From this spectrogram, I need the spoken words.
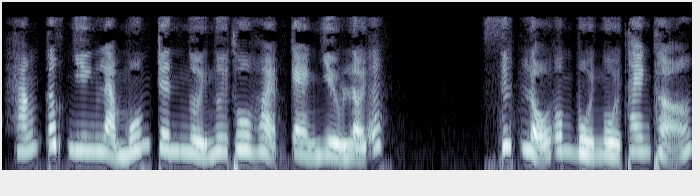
Hắn tất nhiên là muốn trên người ngươi thu hoạch càng nhiều lợi ích. Xích lỗ ông bùi ngồi than thở.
